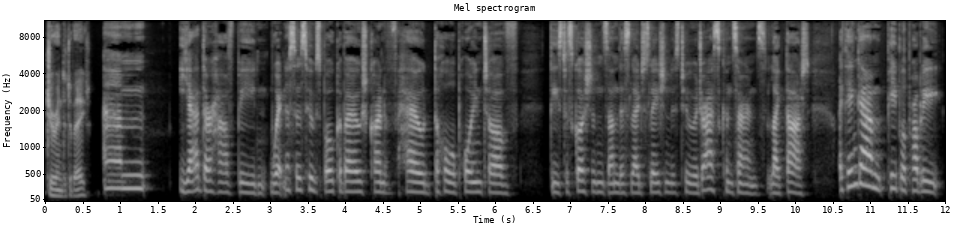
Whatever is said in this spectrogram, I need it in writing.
during the debate? Um, yeah, there have been witnesses who've spoke about kind of how the whole point of these discussions and this legislation is to address concerns like that. I think um, people probably,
